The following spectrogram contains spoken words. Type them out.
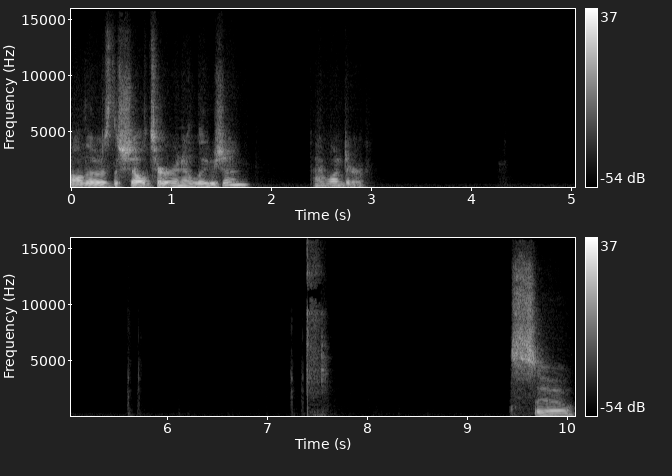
although is the shelter an illusion? I wonder. So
